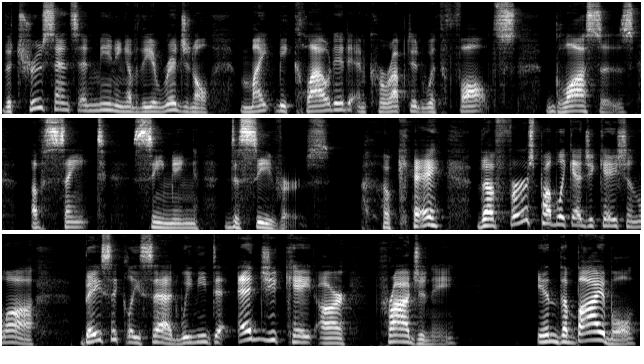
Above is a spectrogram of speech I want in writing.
the true sense and meaning of the original might be clouded and corrupted with false glosses of saint seeming deceivers. Okay? The first public education law basically said we need to educate our progeny in the Bible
